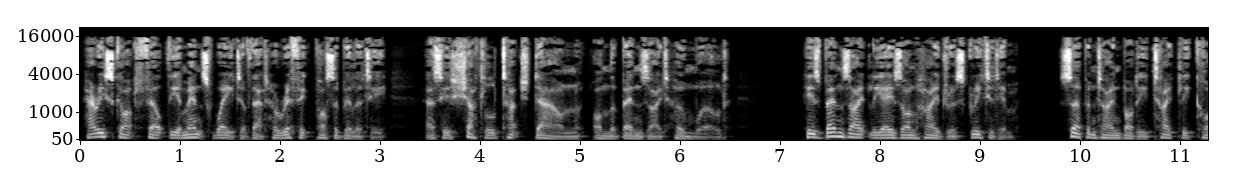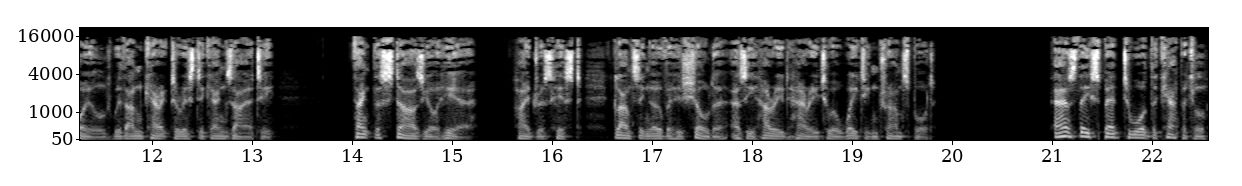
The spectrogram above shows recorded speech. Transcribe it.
Harry Scott felt the immense weight of that horrific possibility as his shuttle touched down on the Benzite homeworld. His Benzite liaison Hydrus greeted him, serpentine body tightly coiled with uncharacteristic anxiety. Thank the stars you're here, Hydrus hissed, glancing over his shoulder as he hurried Harry to a waiting transport. As they sped toward the capital,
